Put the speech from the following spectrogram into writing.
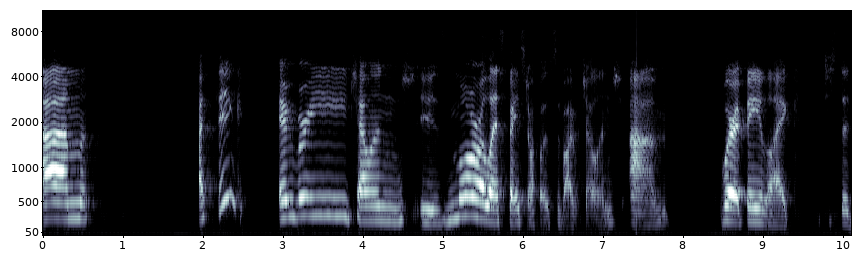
Um, I think every challenge is more or less based off a Survivor challenge. Um, where it be like just a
